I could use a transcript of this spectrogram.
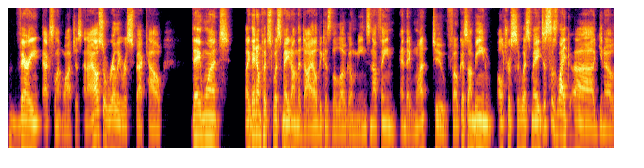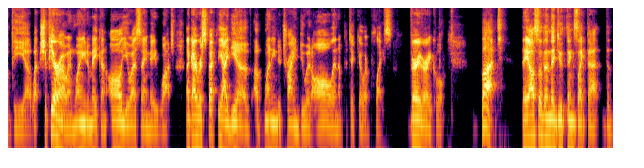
very excellent watches. And I also really respect how they want like they don't put Swiss made on the dial because the logo means nothing, and they want to focus on being ultra Swiss made. Just as like uh, you know, the uh, what Shapiro and wanting to make an all USA made watch. Like I respect the idea of of wanting to try and do it all in a particular place. Very, very cool. But they also then they do things like that, the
